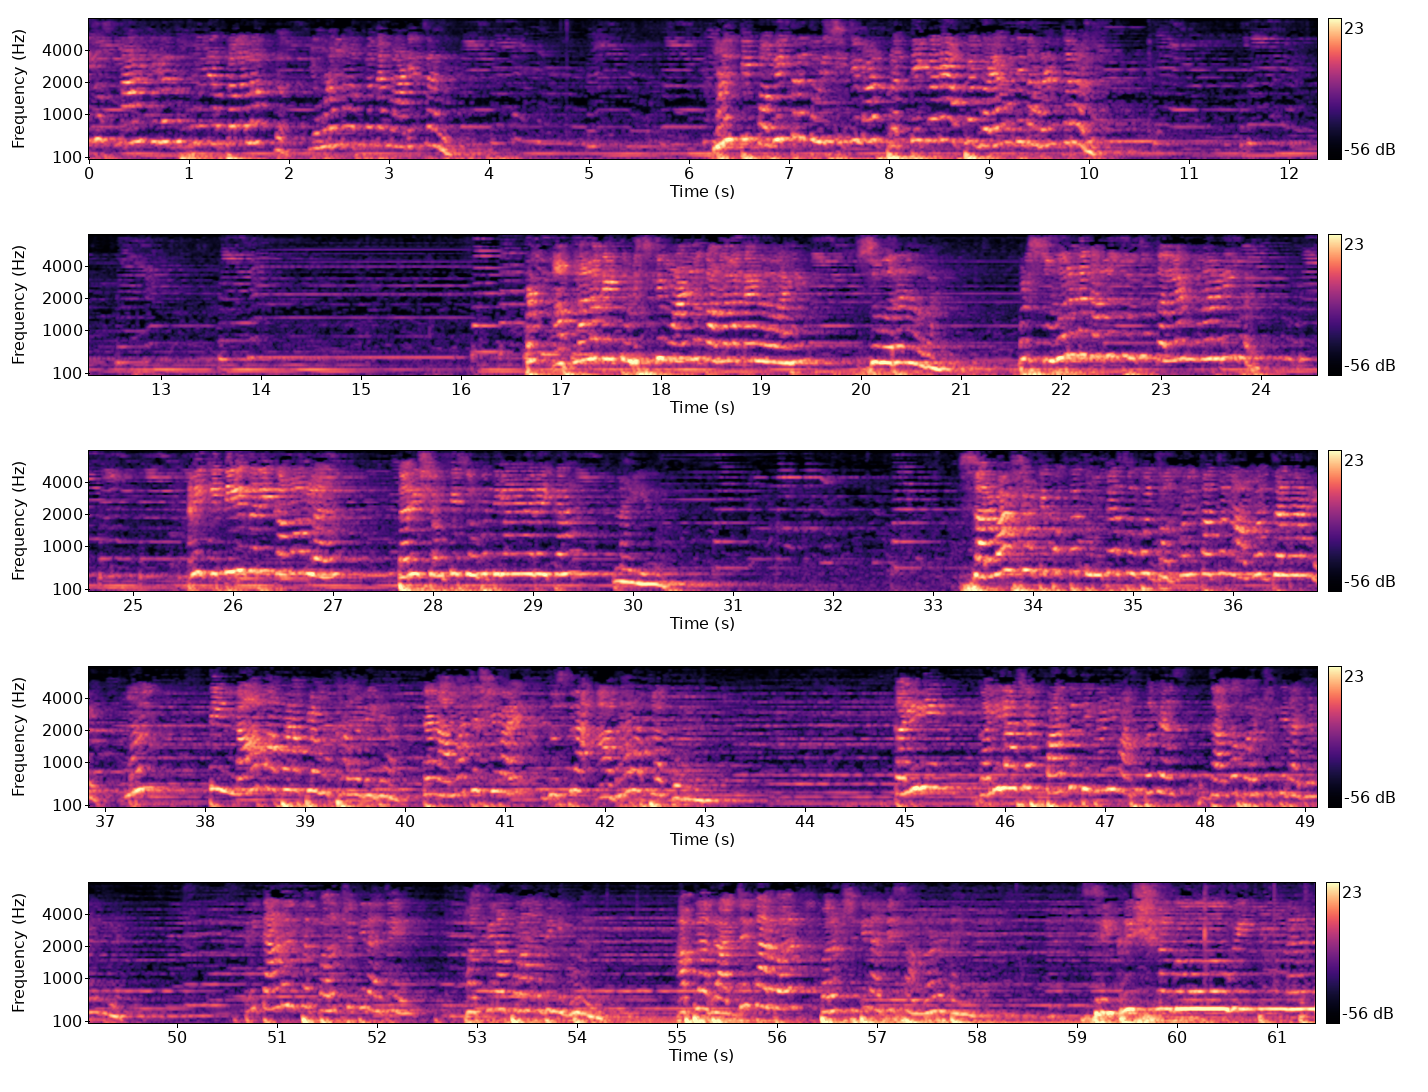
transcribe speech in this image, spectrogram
माडीचं स्नान केल्याचं पुण्य आपल्याला? लागतं एवढं महत्त्व त्या माडीचं आहे. म्हणून ती पवित्र तुळशीची माळ प्रत्येकाने आपल्या गळ्यामध्ये धारण करावी. पण आपल्याला काही तुळशीची माळ नको आम्हाला काय हवं आहे? सुवर्ण हवं आहे. पण सुवर्ण घालून तुमचं कल्याण होणार नाही आणि कितीही जरी कमावलं तरी शेवटी सोबतीला येणार आहे का? नाहीये येणार सर्वात शेवटी फक्त तुमच्यासोबत भगवंताचं नामच जाणार आहे. म्हणून ते नाम आपण आपल्या मुखामध्ये घ्या. त्या नामाच्या शिवाय दुसरा आधार आपला कोण नाही. कलिनी कलिलाच्या पाच ठिकाणी वास्तव्यास जागा परीक्षिती राजाने दिल्या आणि त्यानंतर परीक्षिती राजे हस्तिनापुरामध्ये निघून आले. आपला राज्यकारभार ഹരികൃഷ്ണ ഗോവിന്ദ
